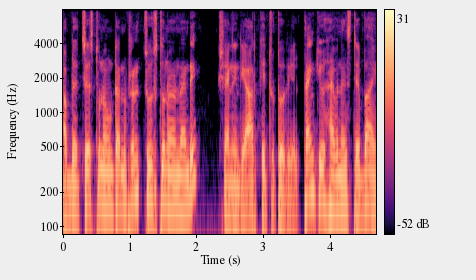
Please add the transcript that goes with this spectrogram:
అప్డేట్ చేస్తూనే ఉంటాను ఫ్రెండ్స్. చూస్తూనే ఉండండి. Shine India RK tutorial thank you have a nice day bye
